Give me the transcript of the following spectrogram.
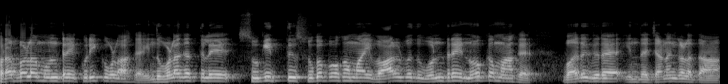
பிரபலம் ஒன்றே குறிக்கோளாக இந்த உலகத்திலே சுகித்து சுகபோகமாய் வாழ்வது ஒன்றே நோக்கமாக வருகிற இந்த ஜனங்களை தான்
